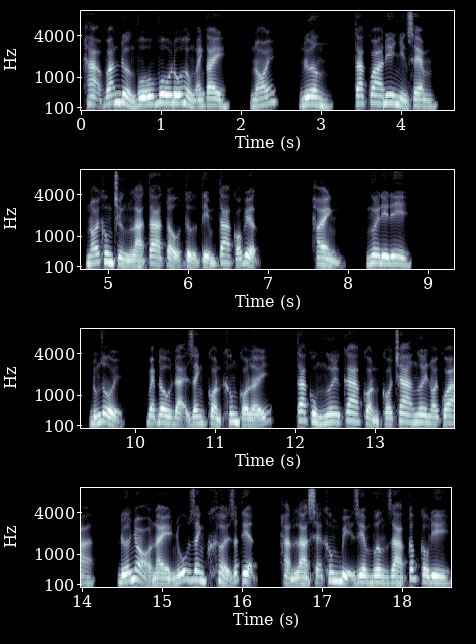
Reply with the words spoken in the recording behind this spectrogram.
Hạ vãn đường vỗ vô Đỗ Hồng Anh tay, nói, nương, ta qua đi nhìn xem, nói không chừng là ta tẩu tử tìm ta có việc. Hành, ngươi đi đi. Đúng rồi, bẹp đầu đại danh còn không có lấy, ta cùng ngươi ca còn có cha ngươi nói qua, đứa nhỏ này nhũ danh khởi rất tiện, hẳn là sẽ không bị Diêm Vương ra cấp câu đi,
